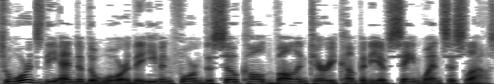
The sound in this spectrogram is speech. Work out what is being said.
Towards the end of the war they even formed the so-called Voluntary Company of St. Wenceslaus,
